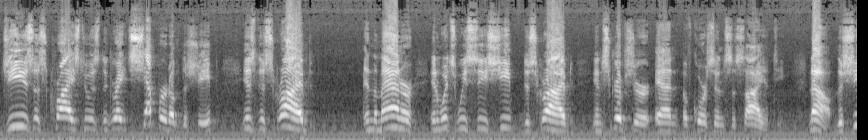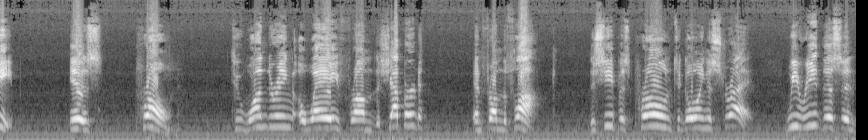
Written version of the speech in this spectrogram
Jesus Christ, who is the great shepherd of the sheep, is described in the manner in which we see sheep described in Scripture and, of course, in society. Now, the sheep is prone to wandering away from the shepherd and from the flock. The sheep is prone to going astray. We read this in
